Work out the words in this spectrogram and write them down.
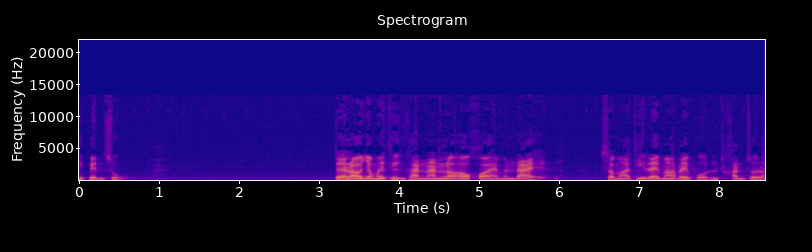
ที่เป็นสุขแต่เรายังไม่ถึงขั้นนั้น เราเอาขอให้มันได้ สมาธิได้มากได้ผล ขั้นสุร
